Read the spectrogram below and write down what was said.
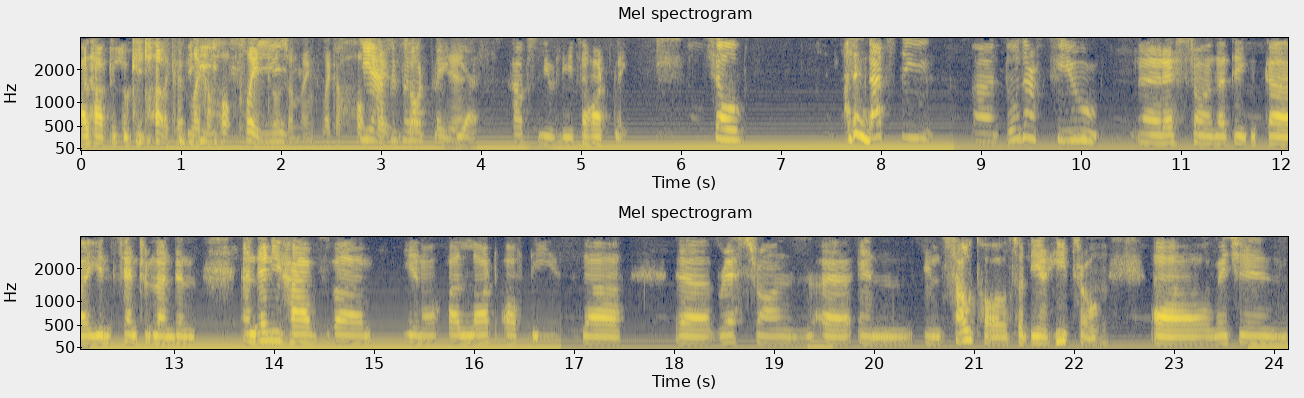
I'll have to look it up. Like a, like a hot plate or something. Like a hot yes, plate. it's a hot plate. Yeah. Yes, absolutely, it's a hot plate. So, I think that's the. Uh, those are few uh, restaurants I think uh, in central London, and then you have um, you know a lot of these uh, uh, restaurants uh, in in Southall, so near Heathrow, uh, which is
